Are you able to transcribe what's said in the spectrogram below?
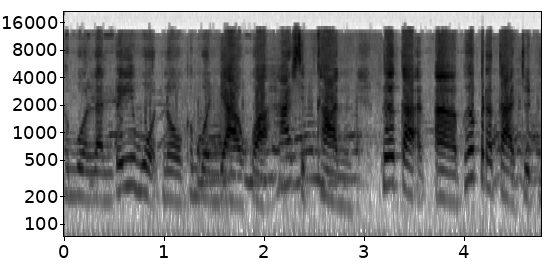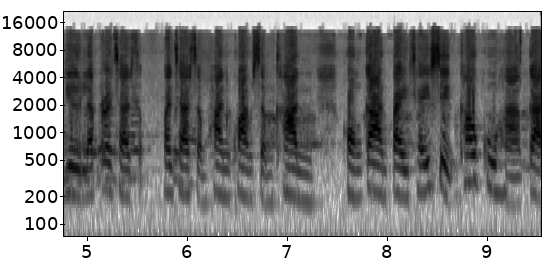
ขบวนลันรี่โหวตโนขบวนยาวกว่า 50 คัน เพื่อการเพื่อประกาศจุดยืนและประชาประชาสัมพันธ์ความสำคัญ ของการไปใช้สิทธิ์เข้าคูหากา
